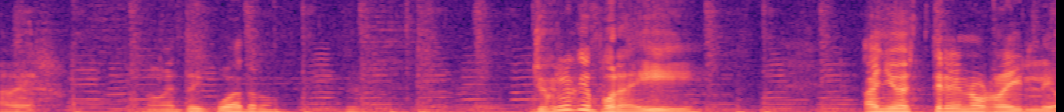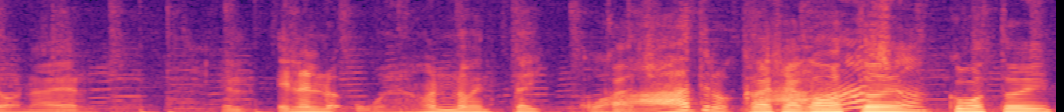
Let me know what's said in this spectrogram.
A ver. 94. Yo creo que por ahí. Año de estreno Rey León, a ver. El- en el. no- Weón, 94. Cacha, ¿cómo estoy? ¿Cómo estoy?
